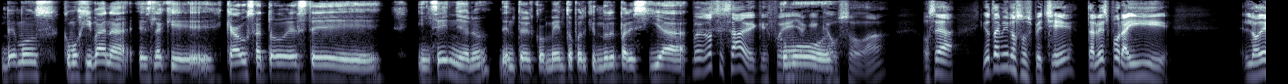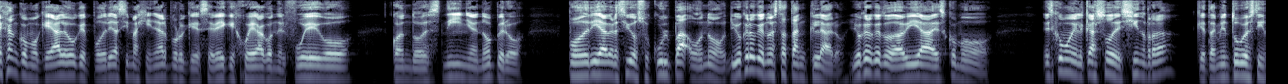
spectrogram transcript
Vemos cómo Givana es la que causa todo este incendio, ¿no? Dentro del convento, porque no le parecía... Bueno, no se sabe qué fue ella que causó, ¿ah? O sea, yo también lo sospeché, tal vez por ahí lo dejan como que algo que podrías imaginar porque se ve que juega con el fuego cuando es niña, ¿no? Pero podría haber sido su culpa o no. Yo creo que no está tan claro. Yo creo que todavía es como... Es como en el caso de Shinra, que también tuvo este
